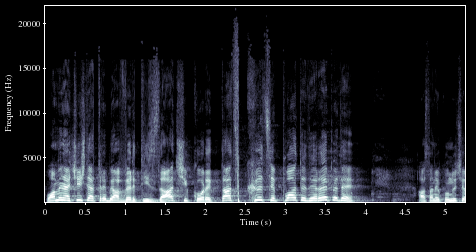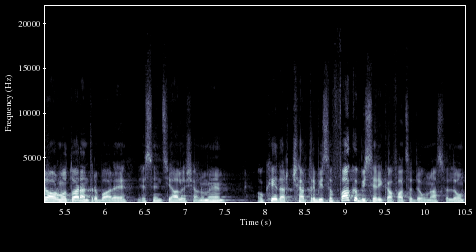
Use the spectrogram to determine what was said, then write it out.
Oamenii aceștia trebuie avertizați și corectați cât se poate de repede. Asta ne conduce la următoarea întrebare esențială și anume, ok, dar ce ar trebui să facă biserica față de un astfel de om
